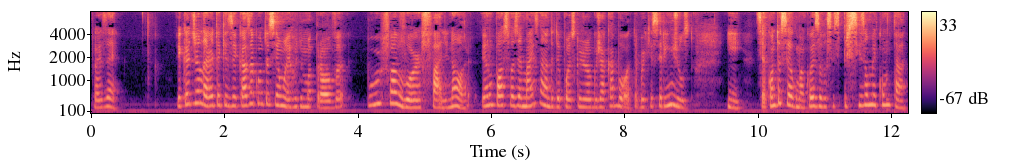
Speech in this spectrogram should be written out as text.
Pois é. Fica de alerta que se caso acontecer um erro de uma prova, por favor, fale na hora. Eu não posso fazer mais nada depois que o jogo já acabou, até porque seria injusto. E, se acontecer alguma coisa, vocês precisam me contar.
